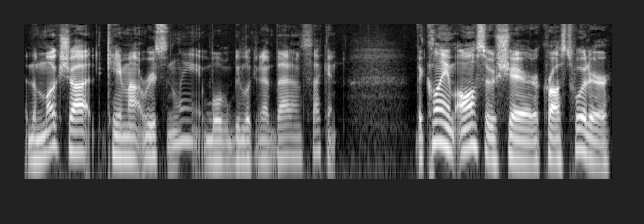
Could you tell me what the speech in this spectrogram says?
And the mugshot came out recently. We'll be looking at that in a second. The claim also shared across Twitter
